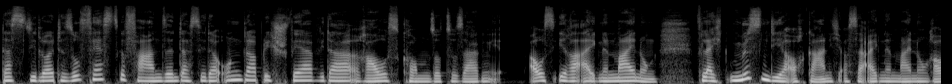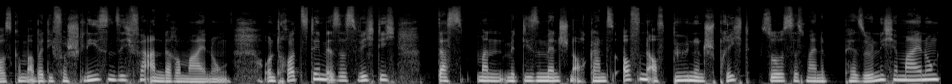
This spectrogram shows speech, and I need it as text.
dass die Leute so festgefahren sind, dass sie da unglaublich schwer wieder rauskommen sozusagen aus ihrer eigenen Meinung. Vielleicht müssen die ja auch gar nicht aus der eigenen Meinung rauskommen, aber die verschließen sich für andere Meinungen. Und trotzdem ist es wichtig, dass man mit diesen Menschen auch ganz offen auf Bühnen spricht. So ist das meine persönliche Meinung,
